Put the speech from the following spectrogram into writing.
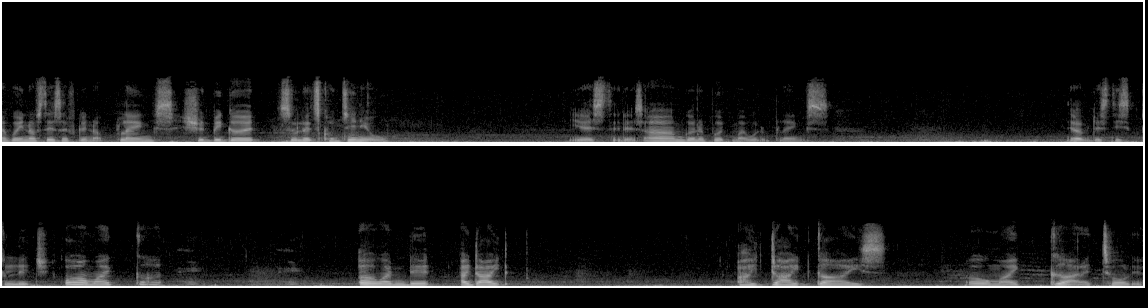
I've got enough stairs, I've got enough planks. Should be good. So let's continue. Yes, it is. I'm gonna put my wooden planks. Yep, there's this glitch. Oh my god. Oh, I'm dead. I died. I died, guys. Oh my god, I told you.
